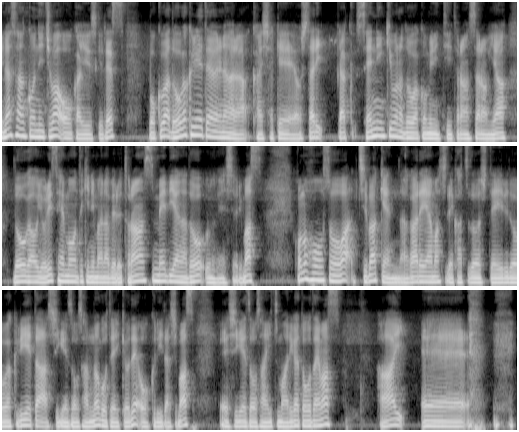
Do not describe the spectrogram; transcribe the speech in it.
皆さんこんにちは、大川祐介です。僕は動画クリエイターをやりながら会社経営をしたり、約1000人規模の動画コミュニティトランスサロンや動画をより専門的に学べるトランスメディアなどを運営しております。この放送は千葉県流山市で活動している動画クリエイター、しげぞうさんのご提供でお送りいたします。えー、しげぞうさんいつもありがとうございます。はい。え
